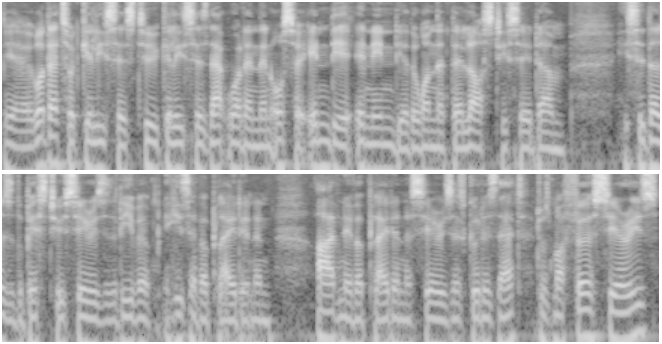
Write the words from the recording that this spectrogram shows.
Yeah, well, that's what Gilly says too. Gilly says that one, and then also India in India, the one that they lost. He said, um, he said those are the best two series that he ever, he's ever played in, and I've never played in a series as good as that. It was my first series,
